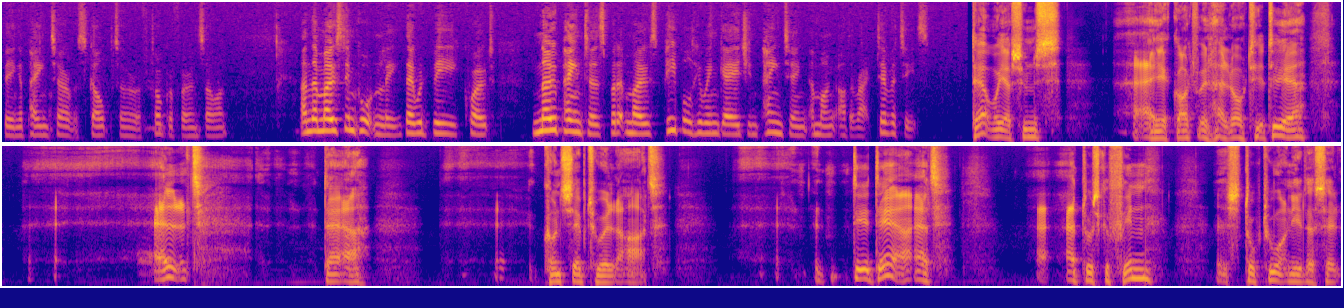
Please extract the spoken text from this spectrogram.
being a painter, a sculptor, a photographer, and so on. And then, most importantly, there would be, quote, no painters, but at most people who engage in painting among other activities. Der, hvor jeg synes, at jeg godt vil have lov til, det er alt, der er konceptuel art. Det er der, at, at du skal finde strukturen i dig selv.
